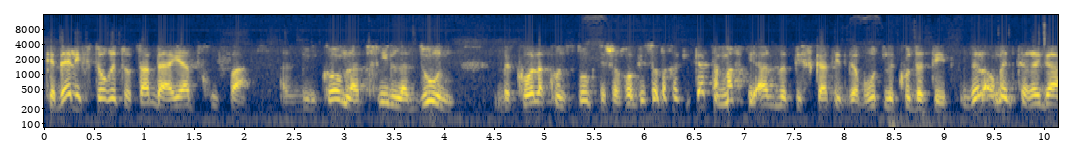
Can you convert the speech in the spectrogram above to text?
כדי לפתור את אותה בעיה דחופה. אז במקום להתחיל לדון בכל הקונסטרוקציה של חוק יסוד החקיקה, תמכתי אז בפסקת התגברות נקודתית. זה לא עומד כרגע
